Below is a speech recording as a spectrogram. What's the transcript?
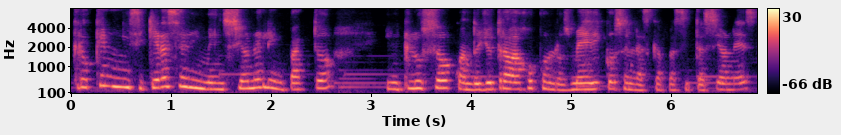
creo que ni siquiera se dimensiona el impacto, incluso cuando yo trabajo con los médicos en las capacitaciones,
